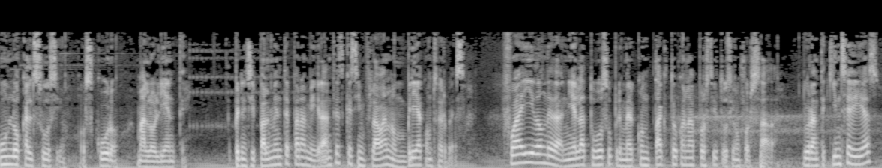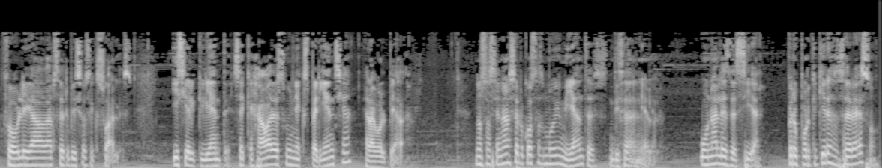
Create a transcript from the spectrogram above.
un local sucio, oscuro, maloliente, principalmente para migrantes que se inflaban la hombría con cerveza. Fue ahí donde Daniela tuvo su primer contacto con la prostitución forzada. Durante 15 días fue obligada a dar servicios sexuales, y si el cliente se quejaba de su inexperiencia, era golpeada. Nos hacían hacer cosas muy humillantes, dice Daniela. Una les decía, ¿pero por qué quieres hacer eso?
